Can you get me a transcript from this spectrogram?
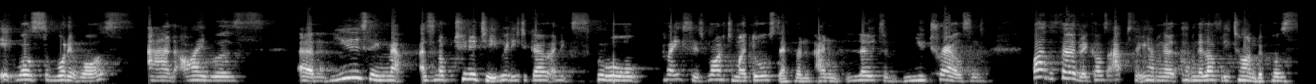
it was what it was, and I was um, using that as an opportunity really to go and explore places right on my doorstep and, and loads of new trails. And by the third week, I was absolutely having a having a lovely time because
